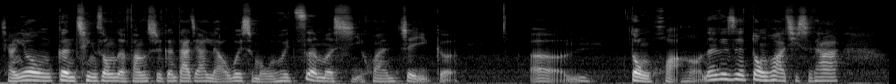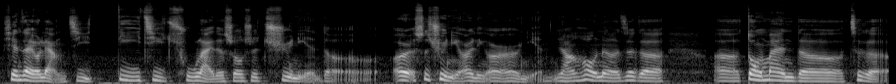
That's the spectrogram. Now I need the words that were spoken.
想用更轻松的方式跟大家聊，为什么我会这么喜欢这一个呃动画哈？那这些动画其实它现在有两季，第一季出来的时候是去年的二，是去年二零二二年。然后呢，这个呃动漫的这个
